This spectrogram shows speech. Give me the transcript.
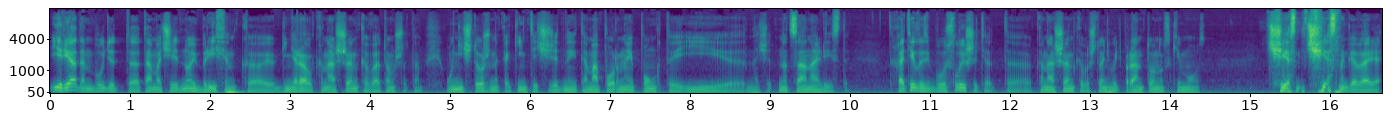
и рядом будет э, там очередной брифинг э, генерала Коношенкова о том, что там уничтожены какие-нибудь очередные там опорные пункты и, э, значит, националисты хотелось бы услышать от э, Коношенкова что-нибудь про Антоновский мост. Честно, честно говоря.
